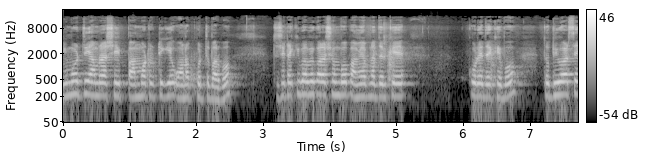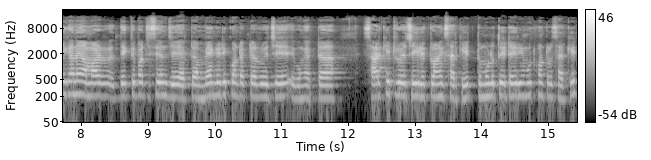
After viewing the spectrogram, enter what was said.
রিমোট দিয়ে আমরা সেই পাম্প মোটরটিকে অন অফ করতে পারব, তো সেটা কীভাবে করা সম্ভব আমি আপনাদেরকে করে দেখাবো। তো ভিউয়ার্স এখানে আমার দেখতে পাচ্ছেন যে একটা ম্যাগনেটিক কন্ট্রাক্টর রয়েছে এবং একটা সার্কিট রয়েছে ইলেকট্রনিক সার্কিট তো মূলত এটাই রিমোট কন্ট্রোল সার্কিট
